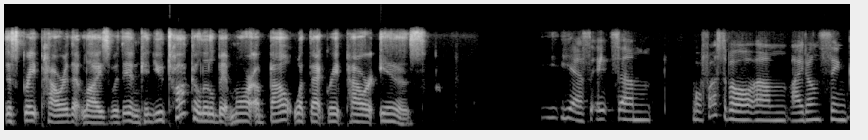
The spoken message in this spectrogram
this great power that lies within. Can you talk a little bit more about what that great power is? Yes, it's um well first of all, um I don't think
